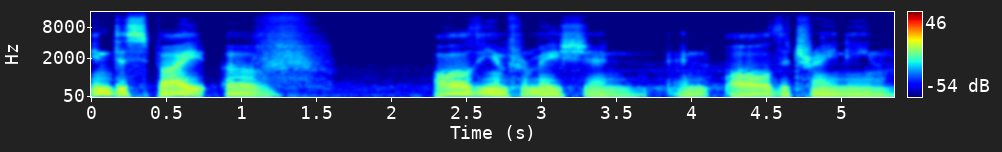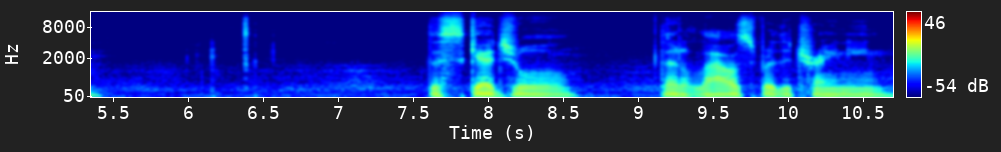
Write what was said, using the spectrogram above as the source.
in despite of all the information and all the training, the schedule that allows for the training,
